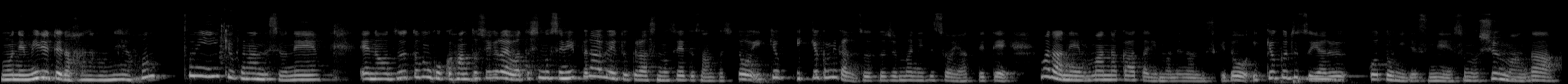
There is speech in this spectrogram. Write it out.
もうね「ミルテの花」もね本当にいい曲なんですよね。えのずっともうここ半年ぐらい私のセミプライベートクラスの生徒さんたちと1曲 ,1 曲目からずっと順番に実はやっててまだね真ん中あたりまでなんですけど1曲ずつやるごとにですねそのシューマンが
